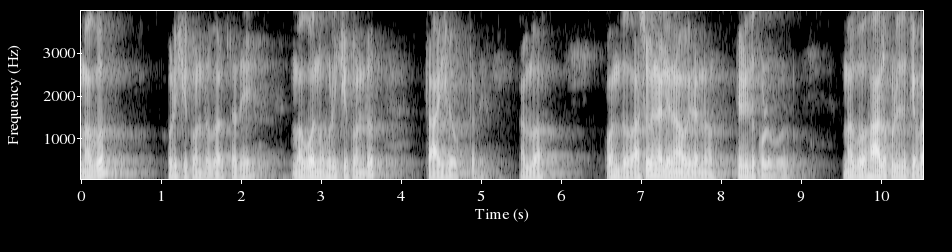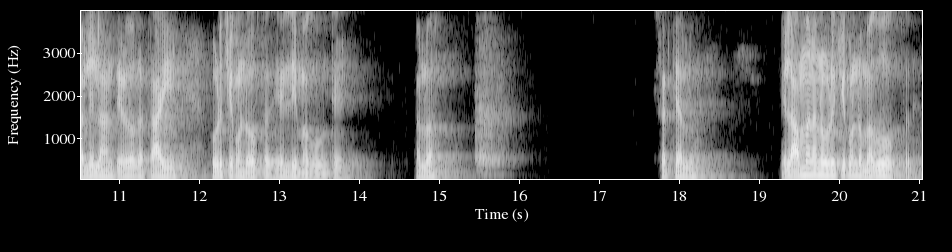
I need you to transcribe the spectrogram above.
ಮಗು ಹುಡುಕಿಕೊಂಡು ಬರ್ತದೆ, ಮಗುವನ್ನು ಹುಡುಕಿಕೊಂಡು ತಾಯಿ ಹೋಗ್ತದೆ ಅಲ್ವಾ? ಒಂದು ಹಸುವಿನಲ್ಲಿ ನಾವು ಇದನ್ನು ತಿಳಿದುಕೊಳ್ಳಬಹುದು. ಮಗು ಹಾಲು ಕುಡಿಲಿಕ್ಕೆ ಬರಲಿಲ್ಲ ಅಂತ ಹೇಳುವಾಗ ತಾಯಿ ಹುಡುಕಿಕೊಂಡು ಹೋಗ್ತದೆ, ಎಲ್ಲಿ ಮಗು ಅಂತೇಳಿ. ಅಲ್ವಾ? ಸತ್ಯ ಅಲ್ವ? ಇಲ್ಲ, ಅಮ್ಮನನ್ನು ಹುಡುಕಿಕೊಂಡು ಮಗು ಹೋಗ್ತದೆ.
